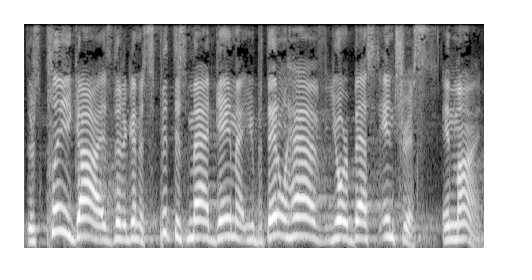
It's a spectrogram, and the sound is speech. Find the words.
there's plenty of guys that are going to spit this mad game at you, but they don't have your best interests in mind.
